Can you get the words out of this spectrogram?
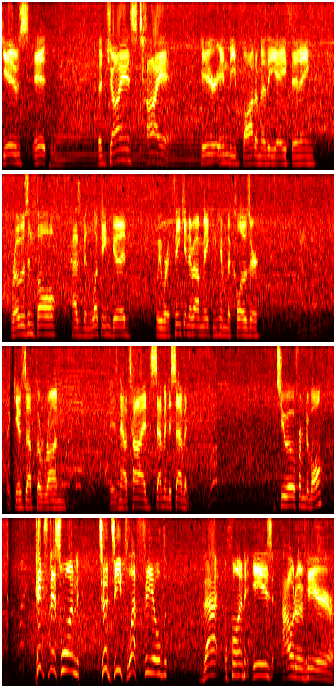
gives it. The Giants tie it here in the bottom of the 8th inning. Rosenthal has been looking good. We were thinking about making him the closer. But gives up the run. It is now tied 7 to 7. 2-0 from Doval. Hits this one to deep left field. That one is out of here.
